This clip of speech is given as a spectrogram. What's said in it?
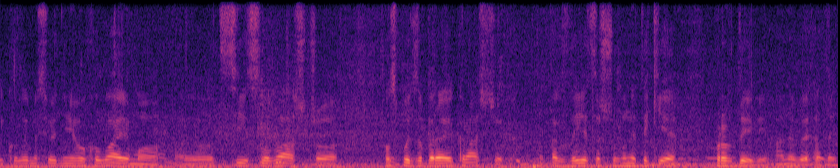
І коли ми сьогодні його ховаємо, е, ці слова, що Господь забирає кращих, ну так здається, що вони такі правдиві, а не вигадані.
